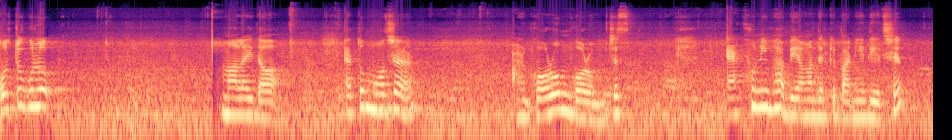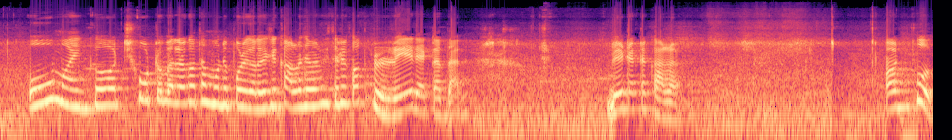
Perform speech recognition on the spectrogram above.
কতগুলো মালাই দেওয়া। এত মজার আর গরম গরম জাস্ট এখনই ভাবে আমাদেরকে বানিয়ে দিয়েছে। ও মাই গড ছোটবেলার কথা মনে পড়ে গেল যে কালো জামের ভিতরে কত রেড একটা দাগ। রেড একটা কালার অদ্ভুত।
